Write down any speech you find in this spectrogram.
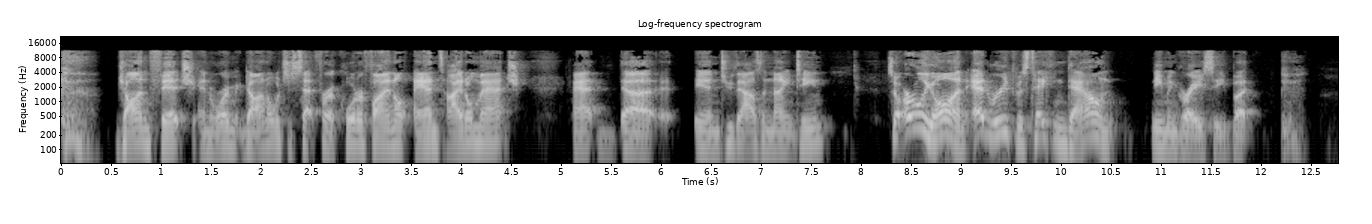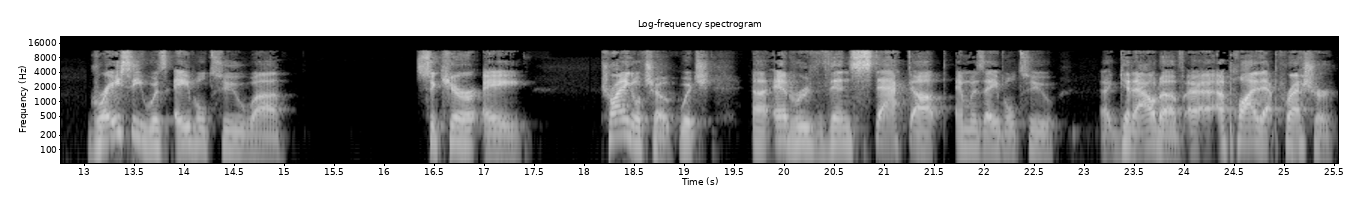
Jon Fitch and Rory MacDonald, which is set for a quarterfinal and title match at uh, in 2019. So early on, Ed Ruth was taking down Neiman Gracie, but Gracie was able to uh, secure a triangle choke, which uh, Ed Ruth then stacked up and was able to uh, get out of, uh, apply that pressure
